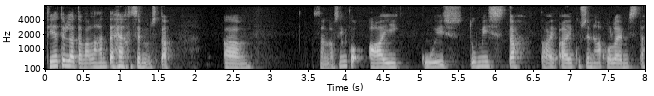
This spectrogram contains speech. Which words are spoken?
Tietyllä tavallahan tämä on semmoista, ähm, sanoisinko aikuistumista tai aikuisena olemista,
